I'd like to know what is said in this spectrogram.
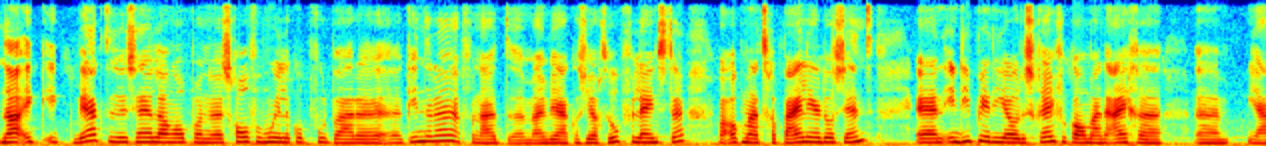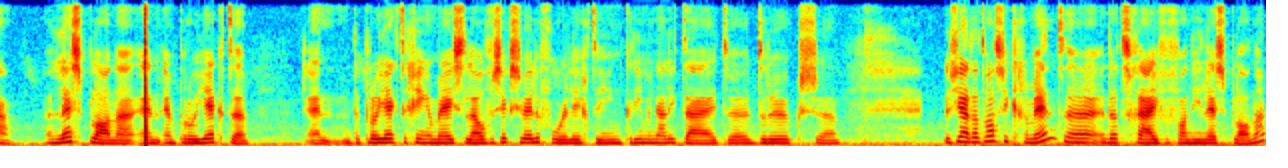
Nou, ik, ik werkte dus heel lang op een uh, school voor moeilijk opvoedbare uh, kinderen. Vanuit uh, mijn werk als jeugdhulpverleenster, maar ook maatschappijleerdocent. En in die periode schreef ik al mijn eigen um, ja, lesplannen en, en projecten. En de projecten gingen meestal over seksuele voorlichting, criminaliteit, drugs. Dus ja, dat was ik gewend, dat schrijven van die lesplannen.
